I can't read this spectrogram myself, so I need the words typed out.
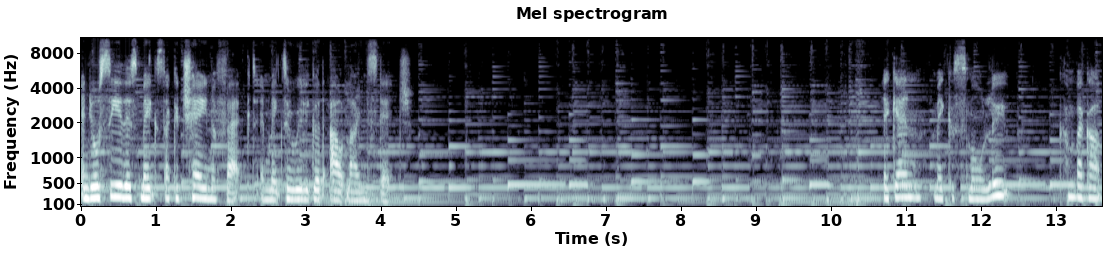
and you'll see this makes like a chain effect and makes a really good outline stitch. Again, make a small loop, come back up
